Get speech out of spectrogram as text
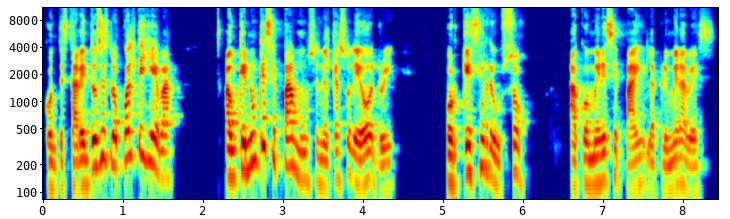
contestar. Entonces, lo cual te lleva, aunque nunca sepamos en el caso de Audrey por qué se rehusó a comer ese pie la primera vez,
